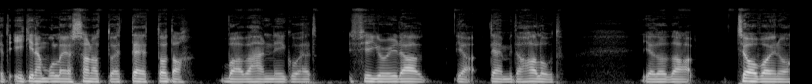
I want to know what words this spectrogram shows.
Et ikinä mulle ei ole sanottu, että teet tota, vaan vähän niinku, että figure it out ja tee mitä haluat. Ja tota, se on voinut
